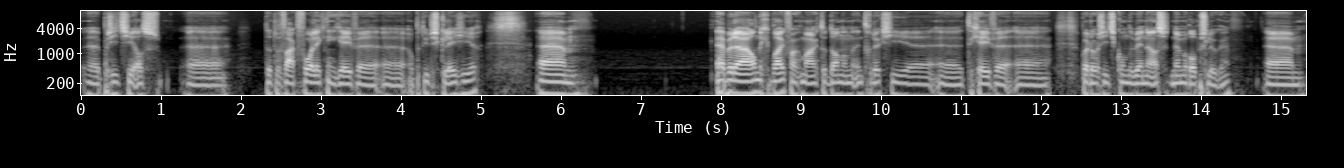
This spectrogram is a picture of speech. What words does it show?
uh, positie als uh, dat we vaak voorlichting geven op het UDIS College hier, um, hebben we daar handig gebruik van gemaakt door dan een introductie te geven, waardoor ze iets konden winnen als ze het nummer opsloegen. Um,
